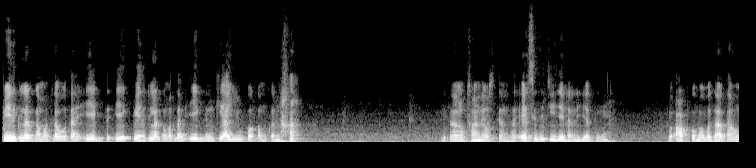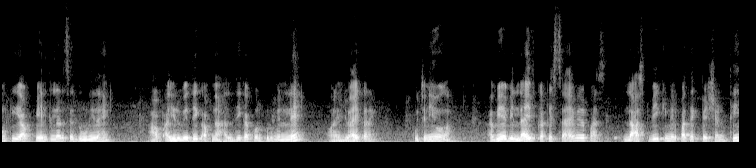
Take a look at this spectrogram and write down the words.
पेन किलर का मतलब होता है एक एक पेन किलर का मतलब एक दिन की आयु को कम करना। इतना नुकसान है उसके अंदर। ऐसी सी चीज़ें डाली जाती हैं। तो आपको मैं बताता हूँ कि आप पेन किलर से दूर ही रहें। आप आयुर्वेदिक अपना हल्दी का कुरकुर मिल लें और एंजॉय करें। कुछ नहीं होगा। अभी अभी लाइव का किस्सा है मेरे पास। लास्ट वीक मेरे पास एक पेशेंट थी,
